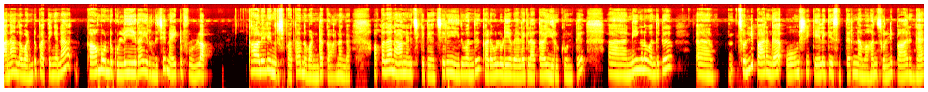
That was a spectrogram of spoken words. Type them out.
ஆனால் அந்த வண்டு பார்த்திங்கன்னா காம்பவுண்டுக்குள்ளேயே தான் இருந்துச்சு நைட்டு ஃபுல்லாக காலையில் எழுந்திரிச்சு பார்த்தா அந்த வண்டை காணங்க. அப்போ தான் நான் நினச்சிக்கிட்டேன் சரி இது வந்து கடவுளுடைய வேலைகளாக தான் இருக்கும்ன்ட்டு நீங்களும் வந்துட்டு சொல்லி பாருங்கள் ஓம் ஸ்ரீ கேளக்கிய சித்தர் நமகன்னு சொல்லி பாருங்கள்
